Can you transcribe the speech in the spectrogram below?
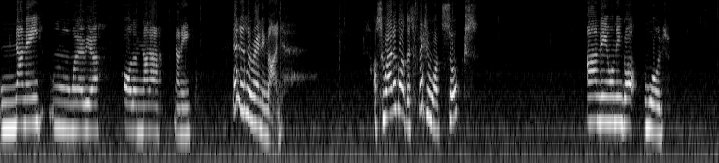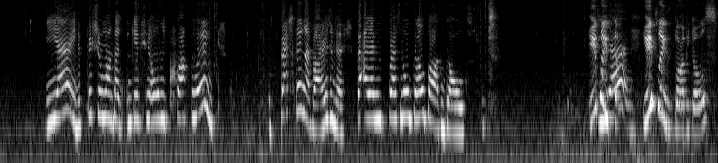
nanny, or whatever you call them, nana, nanny. That doesn't really mind. I swear to God, this fishing rod sucks. And he only got wood. Yay, the fishing rod that gives you only crap loot. The best thing ever, isn't it? Better than Fresno Girl Barbie dolls. You play Yeah. you play with Barbie dolls.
